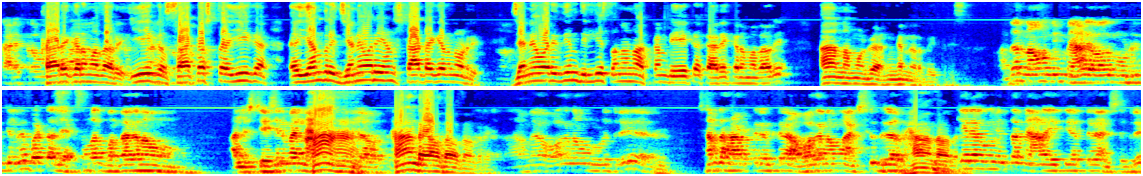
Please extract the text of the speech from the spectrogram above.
ಕಾರ್ಯಕ್ರಮ ಕಾರ್ಯಕ್ರಮ ಅದಾವ್ರಿ. ಈಗ ಸಾಕಷ್ಟು ಈಗ ಎಂದ್ರಿ ಜನವರಿ ಏನ್ ಸ್ಟಾರ್ಟ್ ಆಗ್ಯದ ನೋಡ್ರಿ? ಜನವರಿದಿಂದ ಇಲ್ಲಿ ತನ ಅಕ್ಕಂಡ್ ಏಕ ಕಾರ್ಯಕ್ರಮ ಅದಾವ್ರಿ. ಆ ನಮಗ ಹಂಗ ನಡೆದೈತ್ರಿ ಸರ್. ಅದ ನಾವು ನಿಮ್ ಮ್ಯಾಲ ಯಾವಾಗ ನೋಡಿರ್ತಿಲ್ರಿ ಬಟ್ ಅಲ್ಲಿ ಎಕ್ಸಾಮ್ ಬಂದಾಗ ನಾವು ಅಲ್ಲಿ ಸ್ಟೇಷನ್ ಮೇಲೆ ಹಾ ಹಾ. ಹಾನ್ರಿ ಹೌದ್ ಹೌದ್ ಹೌದ್ರಿ. ಆಮೇಲೆ ಅವಾಗ ನಾವು ನೋಡಿದ್ರಿ ಚಂದ ಹಾಡ್ತೀರಿ ಅಂತ ಅವಾಗ ನಮ್ಗೆ ಅನ್ಸಿದ್ರಿ ಅದು. ಹೌದ್ರಿ ಹುಕ್ಕೇರಿಯಾಗೂ ಇಂತ ಮ್ಯಾಳ ಐತಿ ಅಂತೇಳಿ ಅನ್ಸಿದ್ರಿ.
